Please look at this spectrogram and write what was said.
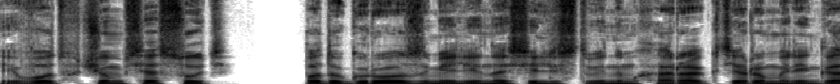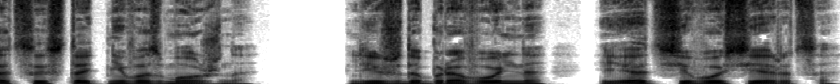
И вот в чем вся суть. Под угрозами или насильственным характером регации стать невозможно. Лишь добровольно и от всего сердца.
